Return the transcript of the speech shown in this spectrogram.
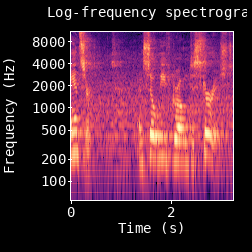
answered, and so we've grown discouraged.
